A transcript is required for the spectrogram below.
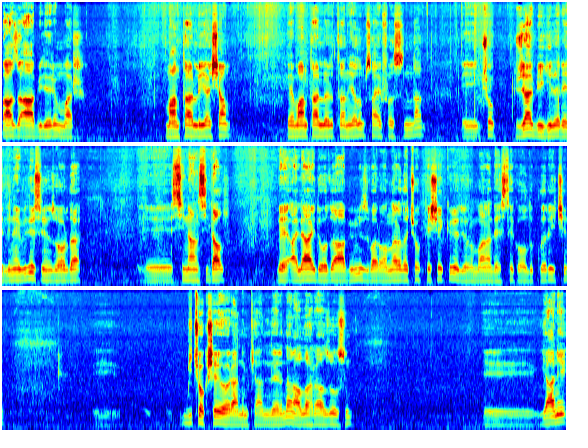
bazı abilerim var. Mantarlı Yaşam ve Mantarları Tanıyalım sayfasından çok güzel bilgiler edinebilirsiniz. Orada Sinan Sidal ve Ali Aydoğdu abimiz var. Onlara da çok teşekkür ediyorum bana destek oldukları için. E, Birçok şey öğrendim kendilerinden. Allah razı olsun. E, yani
